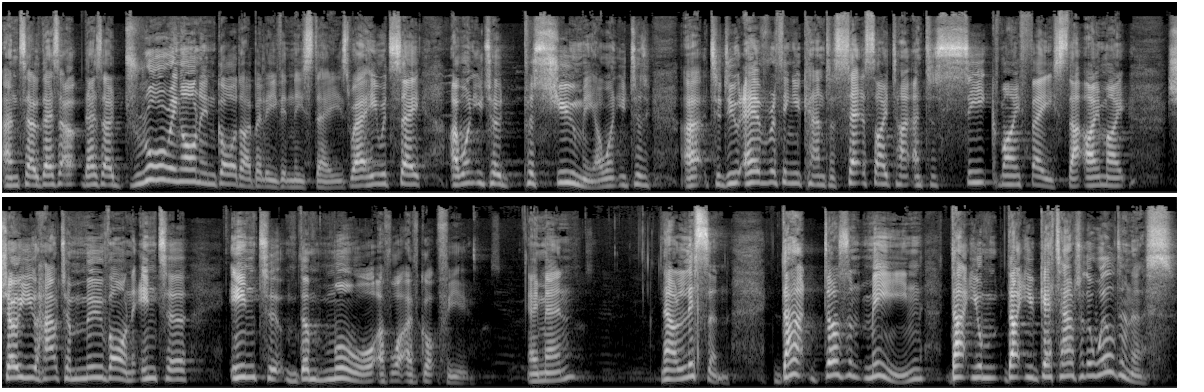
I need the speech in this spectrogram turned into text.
And so there's a, there's a drawing on in God, I believe, in these days, where He would say, I want you to pursue me. I want you to uh, to do everything you can to set aside time and to seek my face that I might show you how to move on into, into the more of what I've got for you. Amen? Now, listen, that doesn't mean that you, that you get out of the wilderness.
